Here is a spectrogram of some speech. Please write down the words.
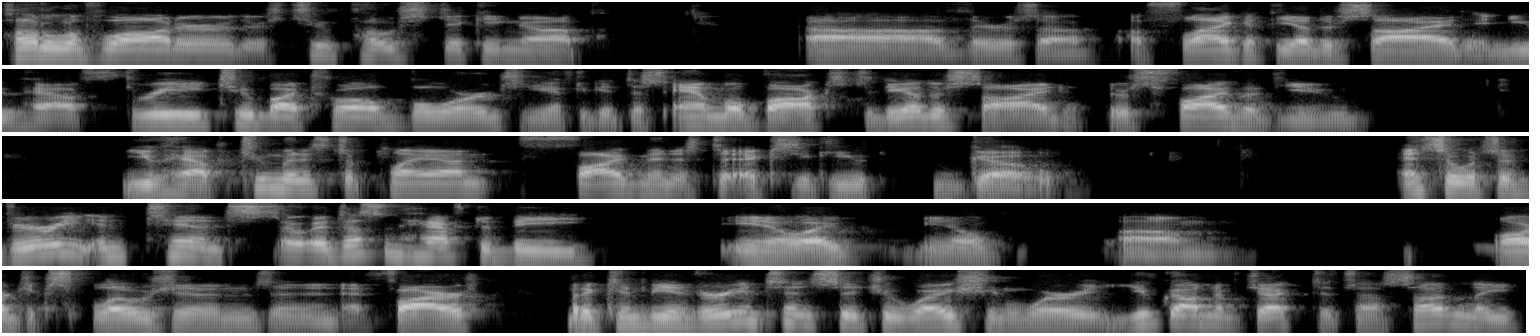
puddle of water. There's two posts sticking up. Uh, there's a, a flag at the other side, and you have three two by twelve boards, and you have to get this ammo box to the other side. There's five of you. You have two minutes to plan, five minutes to execute. Go. And so it's a very intense. So it doesn't have to be, you know, a you know, um, large explosions and, and fires, but it can be a very intense situation where you've got an objective. Now suddenly,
